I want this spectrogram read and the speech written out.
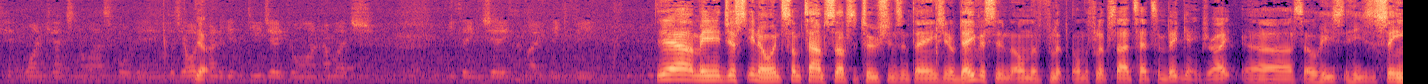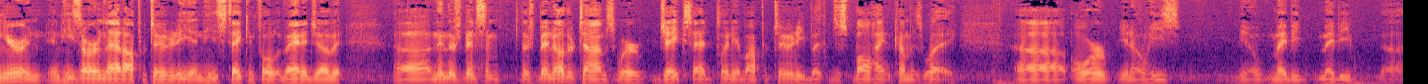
ca- one catch in the last four games because y'all are Yep. trying to get DJ going. How much you think Jake might need to be? Yeah, I mean, it just you know, and sometimes substitutions and things. You know, Davis Allen on the flip on the flip side's had some big games, right? Uh, so he's he's a senior and, and he's earned that opportunity and he's taken full advantage of it. Uh, and then there's been some. There's been other times where Jake's had plenty of opportunity, but just ball hadn't come his way, uh, or you know he's, you know maybe maybe uh,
